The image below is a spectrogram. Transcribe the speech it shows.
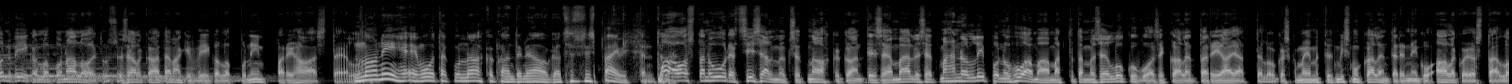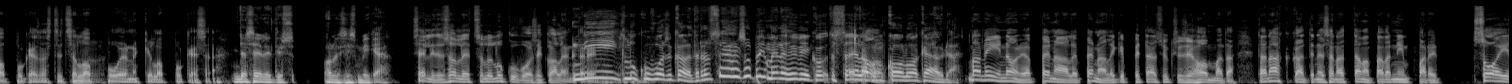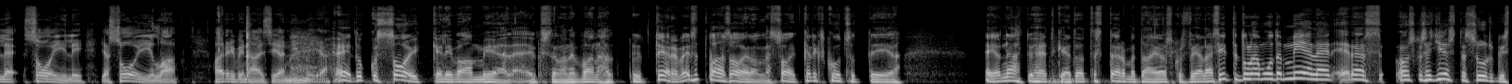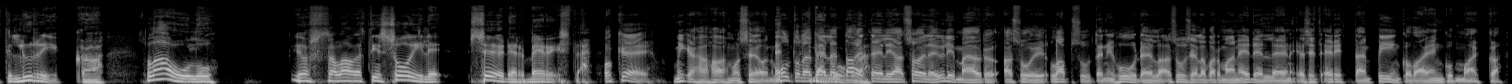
On viikonlopun aloitus ja se alkaa tämänkin viikonloppu nimppari haasteella. No niin, ei muuta kuin nahkakantinen auki. Oletko siis päivittänyt? Mä oon ostanut uudet sisälmykset nahkakantiseen ja mä älysin, että mähän on lipunut huomaamatta tämmöiseen lukuvuosikalentariin ajatteluun, koska mä ihmettelin, että miksi mun kalenteri niin kuin alkoi jostain loppukesästä, sitten se loppuu jonnekin loppukesään. Ja selitys oli siis mikä? Selitys oli, että se oli lukuvuosikalenteri. Niin, lukuvuosikalenteri. No sehän sopii meille hyvin, kun tässä elämän koulua käydään. No niin on, ja penaali, penaalikin pitää syksyisin hommata. Tämä nahkakantinen sanoi, että tämän päivän nimpparit Soile, Soili ja Soila. Harvinaisia nimiä. Ei tukku soikkeli vaan mieleen. Yksi sellainen vanha, terveiset vaan Soilalle. Soikkeliksi kutsuttiin ja ei ole nähty hetkeä. Toivottavasti törmätään joskus vielä. Ja sitten tulee muuten mieleen eräs, olisiko se Jöstä Surkistin lyriikkaa, laulu, jossa laulettiin Soile Söderbergistä. Okei, mikähän hahmo se on? Mulla tulee meille taiteilija Soile Ylimäyry, asui lapsuuteni huudeilla, asuu siellä varmaan edelleen ja sitten erittäin piinkova enkunmaikka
